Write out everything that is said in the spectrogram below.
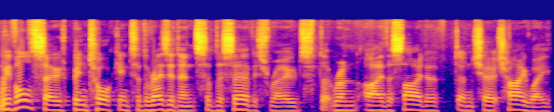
We've also been talking to the residents of the service roads that run either side of Dunchurch Highway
